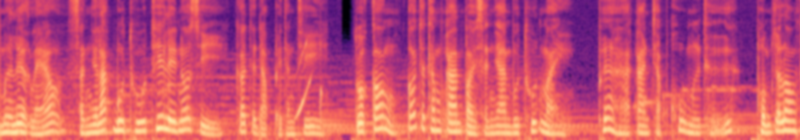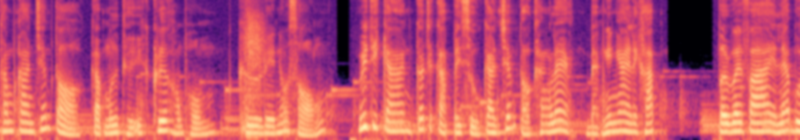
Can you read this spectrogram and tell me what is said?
เมื่อเลือกแล้วสัญลักษณ์บลูทูธที่ Reno 4 ก็จะดับไปทันที ตัวกล้องก็จะทำการปล่อยสัญญาณบลูทูธใหม่ เพื่อหาการจับคู่มือถือ ผมจะลองทำการเชื่อมต่อกับมือถืออีกเครื่องของผม คือ Reno 2 วิธีการก็จะกลับไปสู่การเชื่อมต่อครั้งแรกแบบง่าย ๆ เลยครับ เปิด Wi-Fi และบลู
